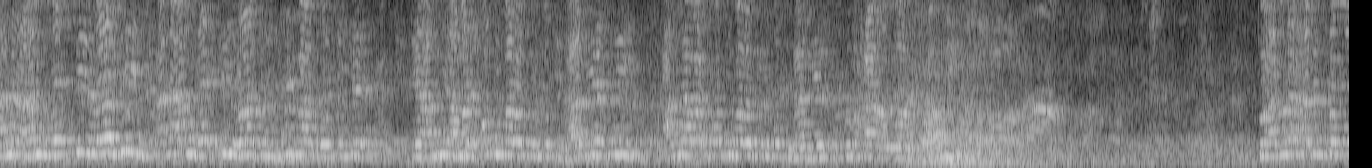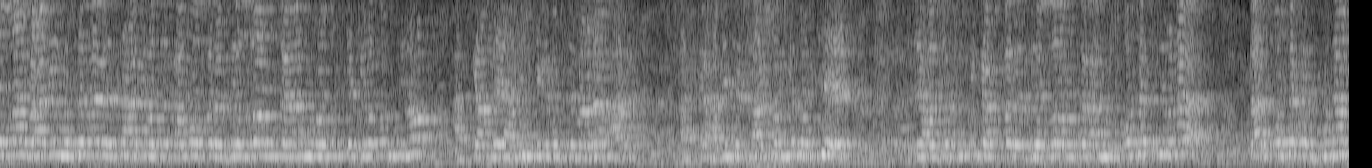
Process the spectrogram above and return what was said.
আনা আন রব্বি রাজি আনা আন রব্বি রাজি দুইবার বলতেছেন যে আমি আমার প্রতিপালকের প্রতি রাজি আছি, আমি আমার প্রতিপালকের প্রতি রাজি আছি। তো আল্লাহ হাবিব সাল্লাল্লাহু আলাইহি ওয়াসাল্লামের সাহাবী হযরত আবু বকর রাদিয়াল্লাহু অবস্থা কি রকম ছিল? আজকে আমরা এই হাদিস থেকে বুঝতে পারলাম, আর আজকে হাদিসের সার সংকেত হচ্ছে যে হযরত সিদ্দিক আকবর রাদিয়াল্লাহু পোশাক ছিল না, তার পোশাকের গুদাম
